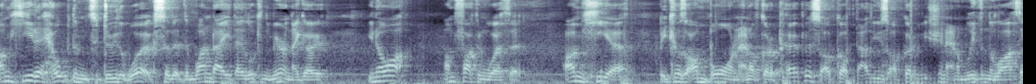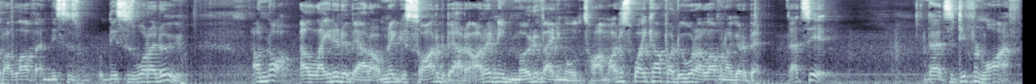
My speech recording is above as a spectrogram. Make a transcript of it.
I'm here to help them to do the work so that the one day they look in the mirror and they go, you know what? I'm fucking worth it. I'm here because I'm born and I've got a purpose, I've got values, I've got a mission, and I'm living the life that I love, and this is this is what I do. I'm not elated about it. I'm not excited about it. I don't need motivating all the time. I just wake up, I do what I love, and I go to bed. That's it. That's a different life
